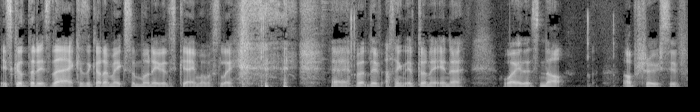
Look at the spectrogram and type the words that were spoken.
it's good that it's there because they've got to make some money with this game, obviously. uh, but I think they've done it in a way that's not obtrusive.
